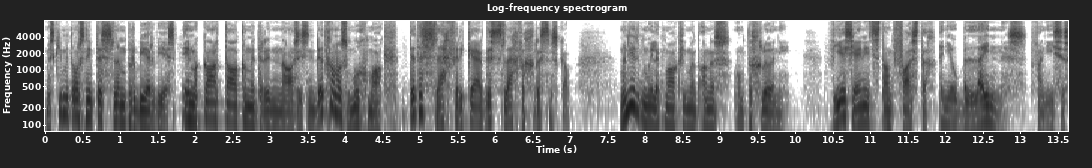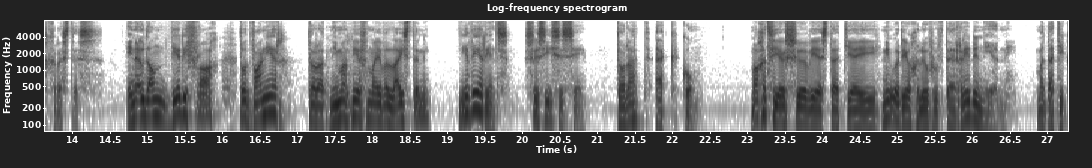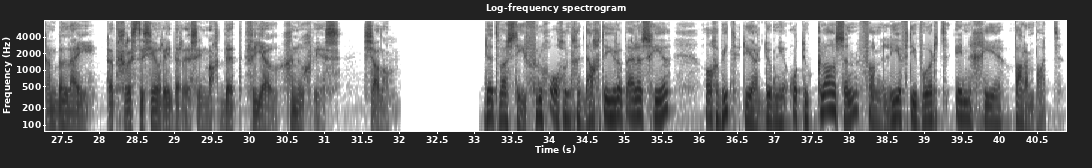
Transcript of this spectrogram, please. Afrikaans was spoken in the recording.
Miskien moet ons nie te slim probeer wees en mekaar takel met redenasies nie. Dit gaan ons moeg maak. Dit is sleg vir die kerk, dis sleg vir Christendom. Moenie dit moeilik maak vir iemand anders om te glo nie. Wees jy net standvastig in jou belydenis van Jesus Christus. En nou dan weer die vraag, tot wanneer? Totdat niemand meer vir my wil luister nie? Nee, weer eens, soos Jesus sê, totdat ek kom. Mag dit vir jou so wees dat jy nie oor jou geloof hoef te redeneer nie maar dat jy kan bely dat Christus jou redder is en mag dit vir jou genoeg wees. Shalom. Dit was die vroegoggendgedagte hier op RSG, aangebied deur Dominee Otto Klasen van Leef die Woord en gee Warmbad.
